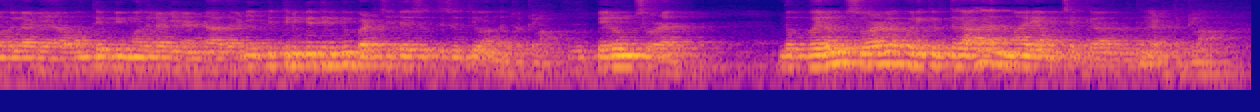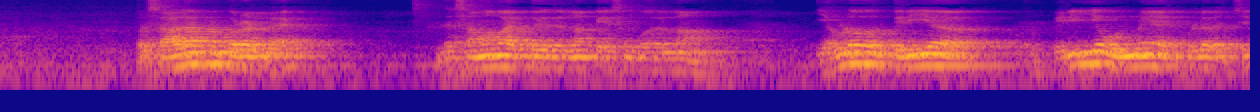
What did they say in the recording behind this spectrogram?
முதலடியாகவும் அடி திருப்பி முதலடி ரெண்டாவது அடி இப்படி திருப்பி திருப்பி படிச்சுட்டே சுற்றி சுற்றி வந்துட்டு இருக்கலாம் இது பெரும் சுழல். இந்த பெரும் சுழலை குறிக்கிறதுக்காக அந்த மாதிரி அமைச்சிருக்கிறார்கள் எடுத்துக்கலாம். ஒரு சாதாரண குரலில் இந்த சமவாய்ப்பு இதெல்லாம் பேசும்போதெல்லாம் எவ்வளோ ஒரு பெரிய ஒரு பெரிய உண்மையை அதுக்குள்ளே வச்சு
